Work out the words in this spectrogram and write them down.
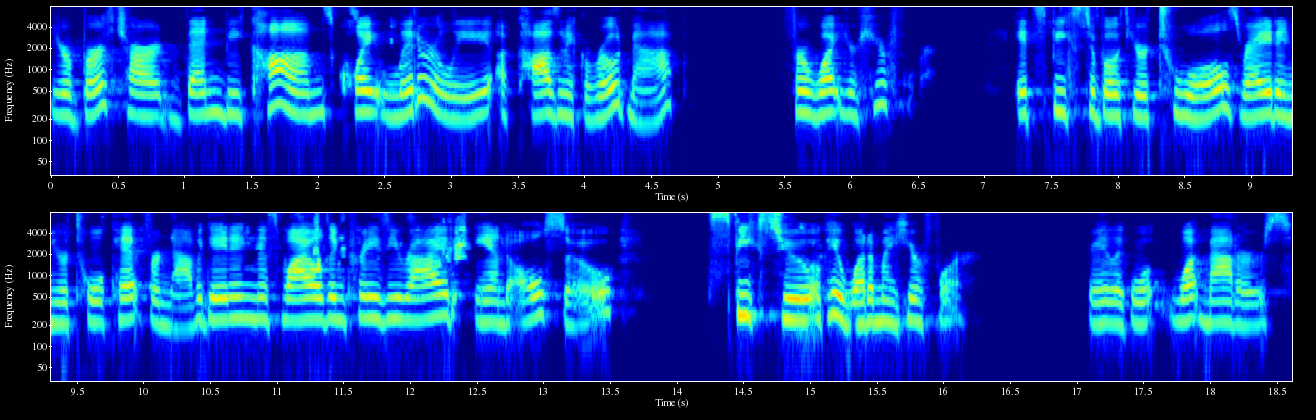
your birth chart, then becomes quite literally a cosmic roadmap for what you're here for. It speaks to both your tools, right, and your toolkit for navigating this wild and crazy ride, and also speaks to, okay, what am I here for? Right? Like what what matters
